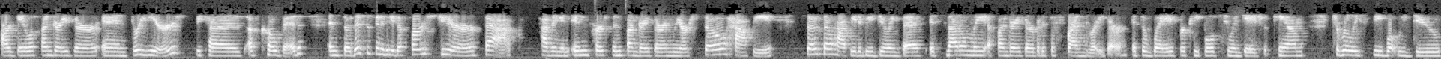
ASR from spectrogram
our gala fundraiser in three years because of COVID. And so this is going to be the first year back having an in-person fundraiser, and we are so happy, so, so happy to be doing this. It's not only a fundraiser, but it's a friend raiser. It's a way for people to engage with CAM, to really see what we do,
